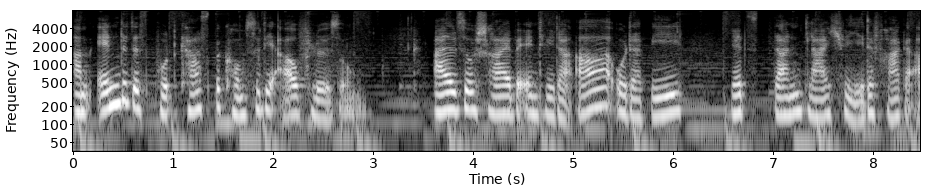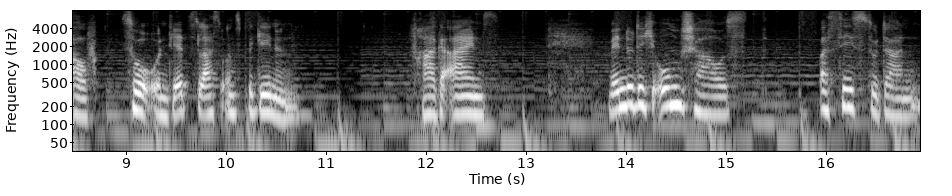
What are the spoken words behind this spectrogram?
Am Ende des Podcasts bekommst du die Auflösung. Also schreibe entweder A oder B, jetzt dann gleich für jede Frage auf. So, und jetzt lass uns beginnen. Frage 1. Wenn du dich umschaust, was siehst du dann?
